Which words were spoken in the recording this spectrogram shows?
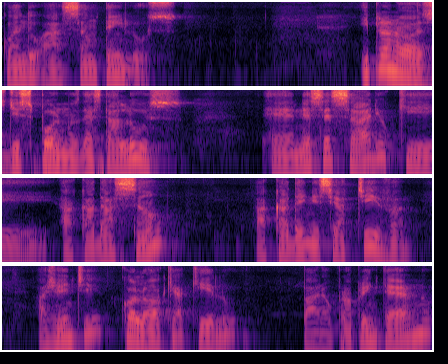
quando a ação tem luz. E para nós dispormos desta luz, é necessário que a cada ação, a cada iniciativa, a gente coloque aquilo para o próprio interno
